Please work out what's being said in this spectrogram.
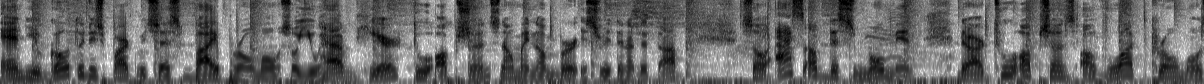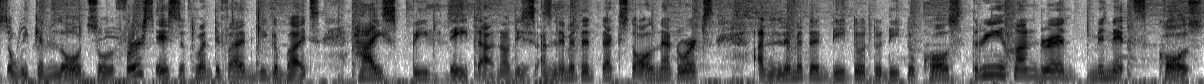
And you go to this part which says buy promo. So you have here two options. Now my number is written at the top so as of this moment, there are two options of what promos that we can load. So the first is the 25 gigabytes high speed data. Now this is unlimited text to all networks, unlimited Dito to Dito calls, 300 minutes calls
